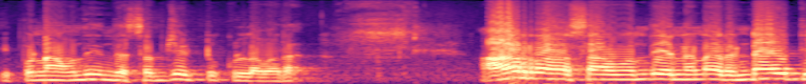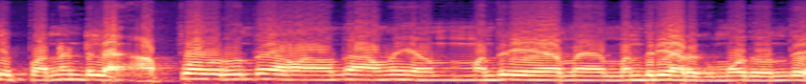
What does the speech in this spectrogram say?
இப்போ நான் வந்து இந்த சப்ஜெக்ட்டுக்குள்ளே வரேன். ஆர். ராசா வந்து என்னென்னா ரெண்டாயிரத்தி பன்னெண்டில் அப்போ அவர் வந்து அவன் வந்து அமைய மந்திரி அவன் மந்திரியாக இருக்கும்போது வந்து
